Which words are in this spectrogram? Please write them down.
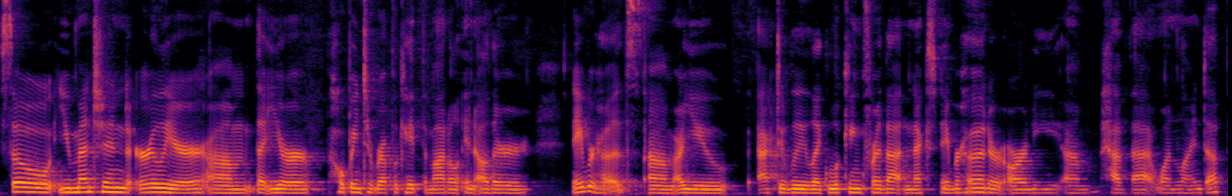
So you mentioned earlier um, that you're hoping to replicate the model in other neighborhoods. Um, are you actively like looking for that next neighborhood, or already um, have that one lined up?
